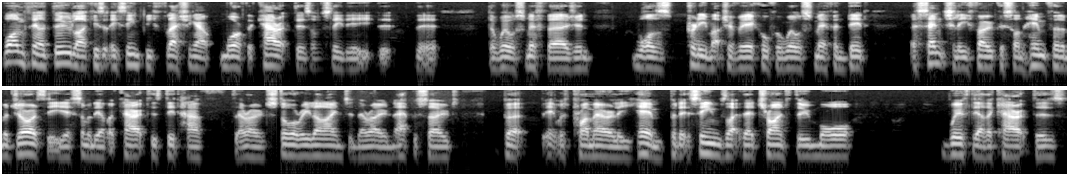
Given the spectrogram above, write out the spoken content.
One thing I do like is that they seem to be fleshing out more of the characters. Obviously, the the, the, the Will Smith version was pretty much a vehicle for Will Smith and did essentially focus on him for the majority. Yes, some of the other characters did have their own storylines and their own episodes, but it was primarily him. But it seems like they're trying to do more with the other characters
